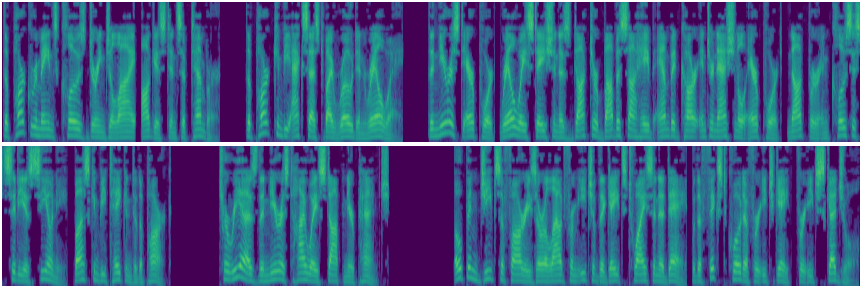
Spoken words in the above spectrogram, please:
The park remains closed during July, August and September. The park can be accessed by road and railway. The nearest airport, railway station is Dr. Babasaheb Ambedkar International Airport, Nagpur and closest city is Seoni. Bus can be taken to the park. Turiya is the nearest highway stop near Pench. Open jeep safaris are allowed from each of the gates twice in a day, with a fixed quota for each gate, for each schedule.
